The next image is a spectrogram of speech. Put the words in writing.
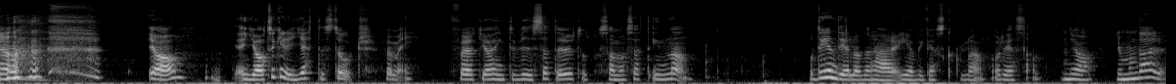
Ja. Ja, jag tycker det är jättestort för mig. För att jag har inte visat det utåt på samma sätt innan. Och det är en del av den här eviga skolan och resan. ja, ja men det är det.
